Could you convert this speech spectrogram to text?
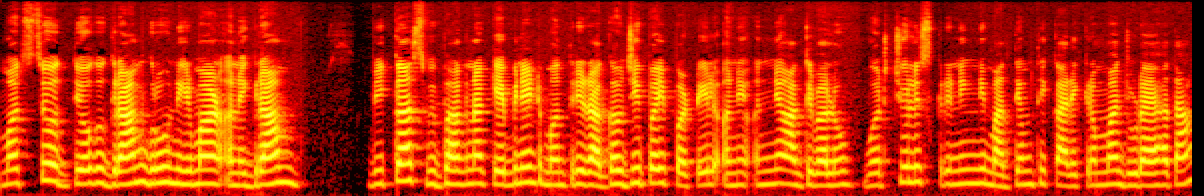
મત્સ્ય ઉદ્યોગ, ગ્રામ ગૃહ નિર્માણ અને ગ્રામ વિકાસ વિભાગના કેબિનેટ મંત્રી રાઘવજીભાઈ પટેલ અને અન્ય આગેવાનો વર્ચ્યુઅલી સ્ક્રીનિંગની માધ્યમથી કાર્યક્રમમાં જોડાયા હતા.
